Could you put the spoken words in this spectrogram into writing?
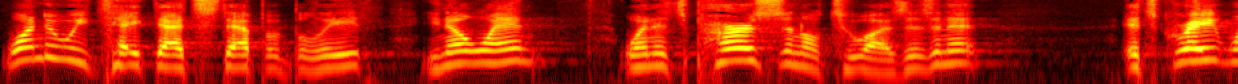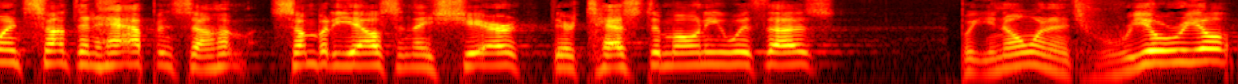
When do we take that step of belief? You know when? When it's personal to us, isn't it? It's great when something happens to somebody else and they share their testimony with us. But you know when it's real, real?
